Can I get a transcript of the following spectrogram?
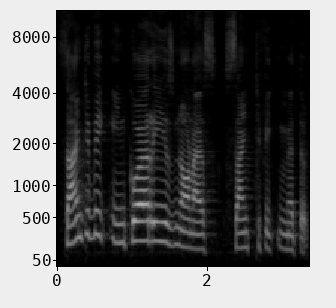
scientific inquiry is known as scientific method.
